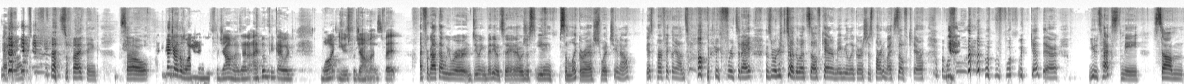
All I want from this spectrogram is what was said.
That's what I, that's what I think. So I think I draw the line on used pajamas. I don't, I don't think I would want used pajamas, but I forgot that we were doing video today and I was just eating some licorice, which, you know, is perfectly on topic for today because we're going to talk about self care. And maybe licorice is part of my self care. But before, before we get there, you text me some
